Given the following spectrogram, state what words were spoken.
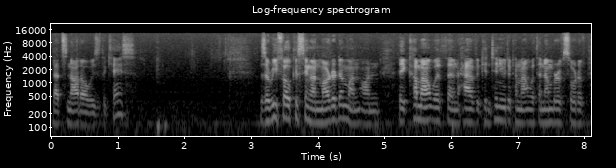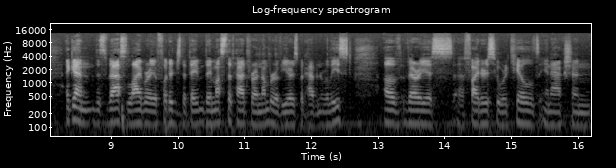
That's not always the case. There's a refocusing on martyrdom. On, on they come out with and have continue to come out with a number of sort of again this vast library of footage that they they must have had for a number of years but haven't released of various uh, fighters who were killed in action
